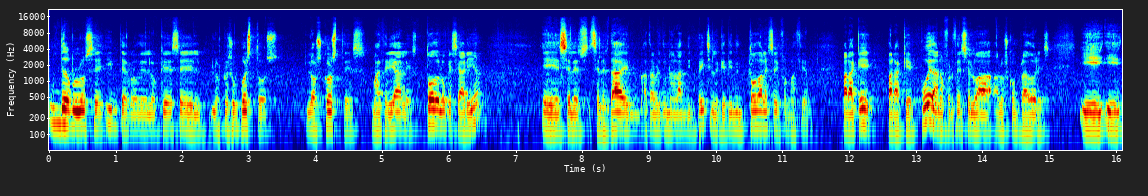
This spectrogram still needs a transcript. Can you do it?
un desglose íntegro de lo que es el- los presupuestos, los costes, materiales, todo lo que se haría, eh, se, les, se les da en- a través de una landing page en la que tienen toda esa información. ¿Para qué? Para que puedan ofrecérselo a, a los compradores y, y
